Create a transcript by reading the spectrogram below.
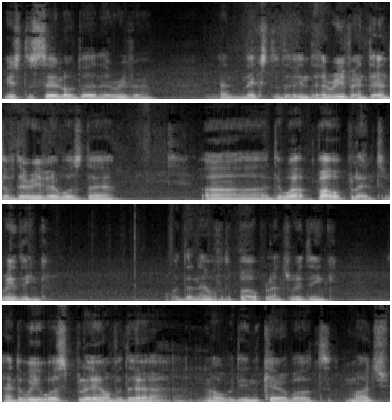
We used to sail on the, the river, and next to the in the river, at the end of the river was the uh, the power plant Reading, or the name of the power plant Reading, and we was playing over there. You know, we didn't care about much.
